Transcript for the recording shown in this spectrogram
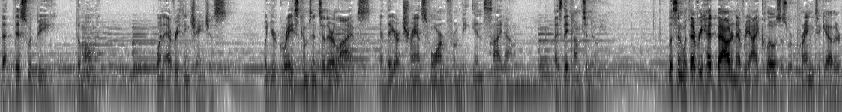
that this would be the moment when everything changes, when your grace comes into their lives and they are transformed from the inside out as they come to know you. Listen, with every head bowed and every eye closed as we're praying together,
